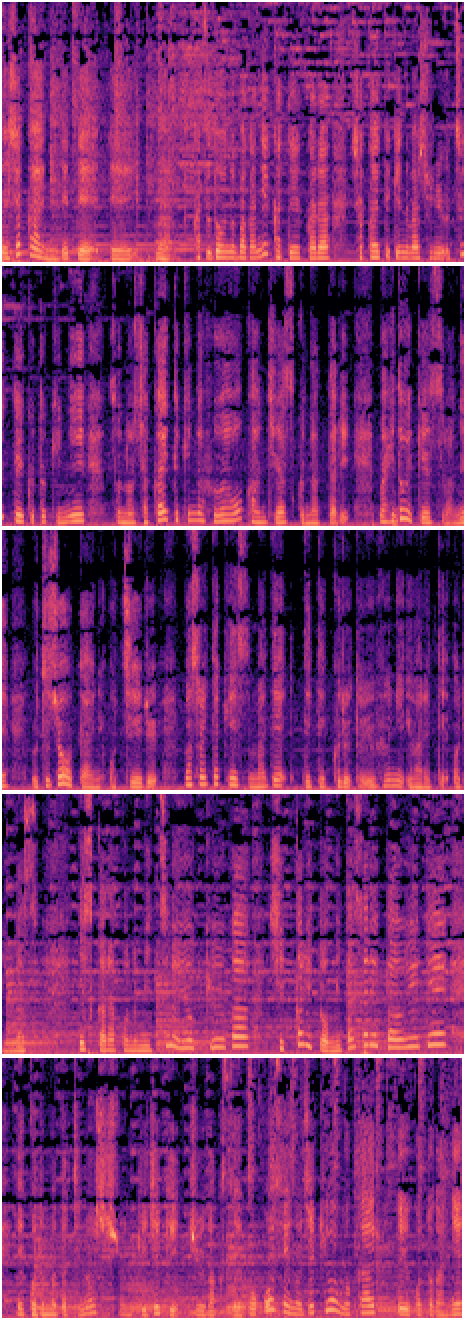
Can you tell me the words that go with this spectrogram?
え社会に出て、えまあ、活動の場がね家庭から社会的な場所に移っていく時にその社会的な不安を感じやすくなったり、まあ、ひどいケースはねうつ状態に陥る、まあ、そういったケースまで出てくるというふうに言われております。ですからこの3つの欲求がしっかりと満たされた上で、え子どもたちの思春期時期中学生高校生の時期を迎えるっていうことがね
